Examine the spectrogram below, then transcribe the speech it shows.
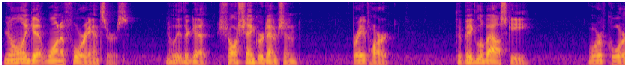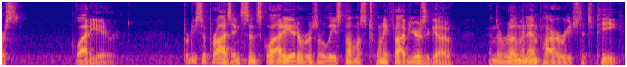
you'll only get one of four answers. You'll either get Shawshank Redemption, Braveheart, The Big Lebowski, or, of course, Gladiator. Pretty surprising since Gladiator was released almost 25 years ago, and the Roman Empire reached its peak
